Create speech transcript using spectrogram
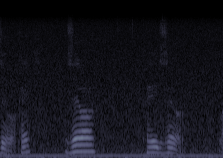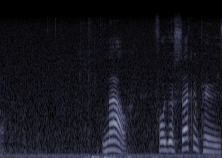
zero okay? Zero page zero. Now for your second page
